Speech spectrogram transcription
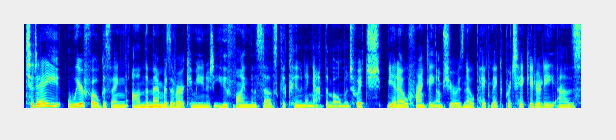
Today, we're focusing on the members of our community who find themselves cocooning at the moment, which, you know, frankly, I'm sure is no picnic, particularly as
